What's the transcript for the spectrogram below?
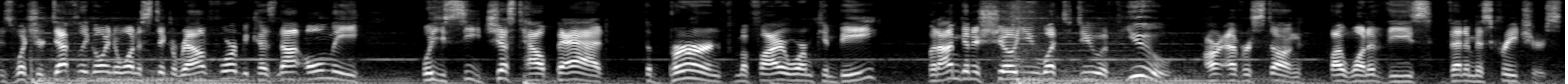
is what you're definitely going to want to stick around for because not only will you see just how bad the burn from a fireworm can be, but I'm going to show you what to do if you are ever stung by one of these venomous creatures.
